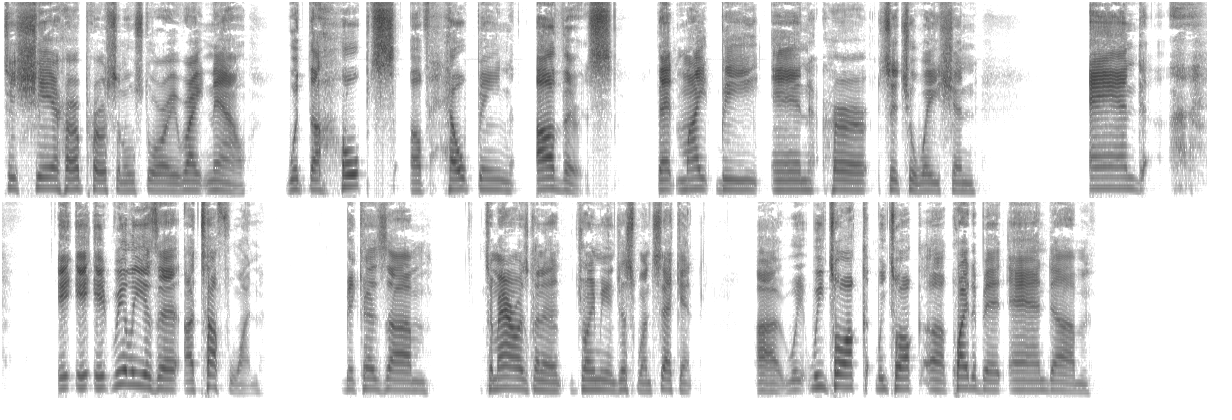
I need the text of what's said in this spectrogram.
to share her personal story right now with the hopes of helping others that might be in her situation. And it, it, really is a, a tough one because um, Tamara is going to join me in just one second. Uh, we we talk we talk uh, quite a bit, and um,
